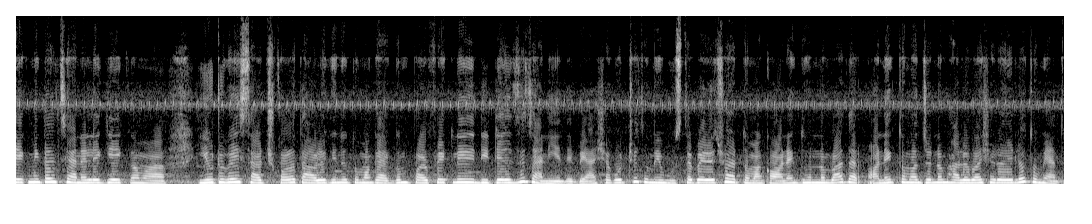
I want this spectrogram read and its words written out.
টেকনিক্যাল চ্যানেলে গিয়ে ইউটিউবেই সার্চ করো, তাহলে কিন্তু তোমাকে একদম পারফেক্টলি ডিটেলসে জানিয়ে দেবে। আশা করছি তুমি বুঝতে পেরেছ, আর তোমাকে অনেক ধন্যবাদ। আর অনেক তোমার জন্য ভালোবাসা রইল। তুমি এত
